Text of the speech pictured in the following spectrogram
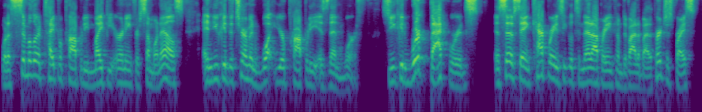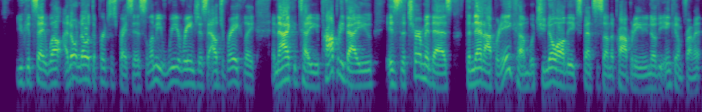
what a similar type of property might be earning for someone else, and you can determine what your property is then worth. So you could work backwards instead of saying cap rate is equal to net operating income divided by the purchase price. You could say, well, I don't know what the purchase price is, so let me rearrange this algebraically, and now I can tell you property value is determined as the net operating income, which you know all the expenses on the property and you know the income from it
